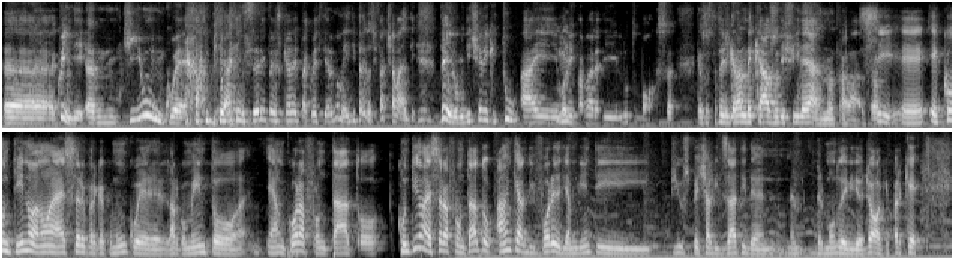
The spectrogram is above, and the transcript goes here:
Eh, quindi um, chiunque abbia inserito in scaletta questi argomenti, prego si faccia avanti. Delu, mi dicevi che tu hai, mm. volevi parlare di loot box, che sono stati il grande caso di fine anno, tra l'altro. Sì, e, e continuano a essere perché comunque l'argomento è ancora affrontato, continua a essere affrontato anche al di fuori degli ambienti più specializzati de, nel, del mondo dei videogiochi, perché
